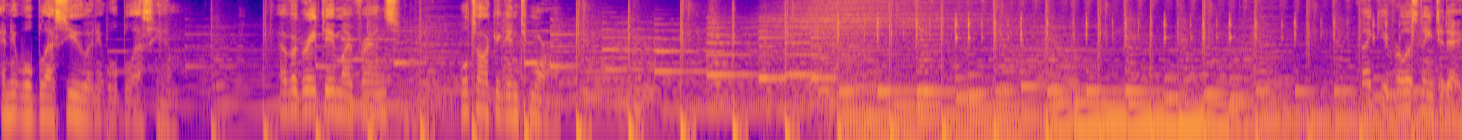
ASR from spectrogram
And it will bless you and it will bless him. Have a great day, my friends. We'll talk again tomorrow. Thank you for listening today.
